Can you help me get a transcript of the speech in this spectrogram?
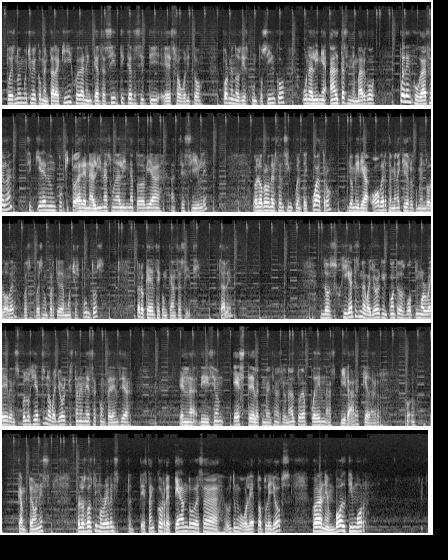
pues no hay mucho que comentar aquí. Juegan en Kansas City. Kansas City es favorito por menos 10.5. Una línea alta, sin embargo, pueden jugársela. Si quieren un poquito de adrenalina, es una línea todavía accesible. El over está en 54. Yo me iría over. También aquí les recomiendo el over. Pues puede ser un partido de muchos puntos. Pero quédense con Kansas City. ¿Sale? Los gigantes de Nueva York en contra de los Baltimore Ravens. Pues los gigantes de Nueva York están en esa conferencia. En la división este de la conferencia nacional. Todavía pueden aspirar a quedar campeones Pero los Baltimore Ravens están correteando ese último boleto a playoffs. Juegan en Baltimore.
